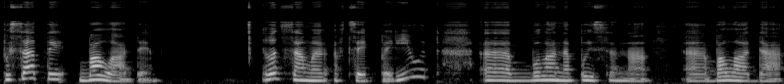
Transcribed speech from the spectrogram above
писати балади. І от саме в цей період е, була написана е, балада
